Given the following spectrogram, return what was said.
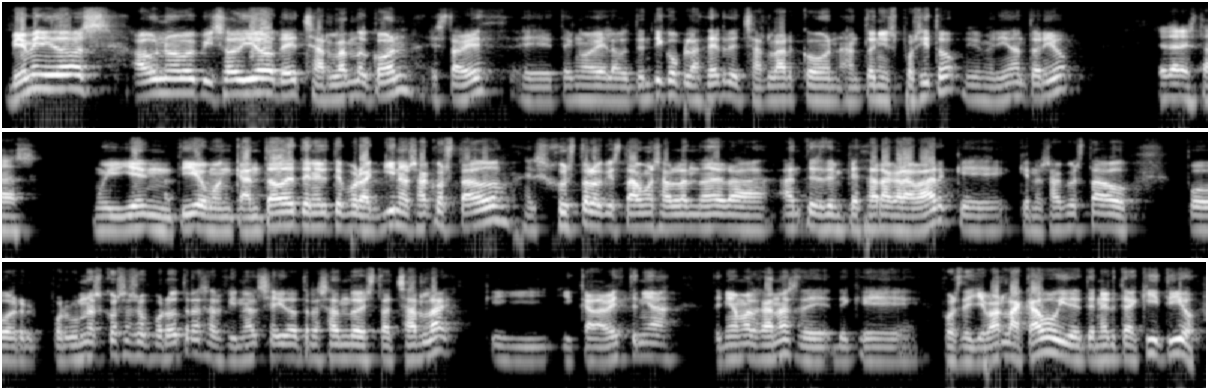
Bienvenidos a un nuevo episodio de Charlando con. Esta vez eh, tengo el auténtico placer de charlar con Antonio Esposito. Bienvenido, Antonio. ¿Qué tal estás? Muy bien, tío. Encantado de tenerte por aquí. Nos ha costado, es justo lo que estábamos hablando ahora antes de empezar a grabar, que, nos ha costado por, unas cosas o por otras. Al final se ha ido atrasando esta charla y, cada vez tenía, tenía más ganas de, de, que, pues de llevarla a cabo y de tenerte aquí, tío.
